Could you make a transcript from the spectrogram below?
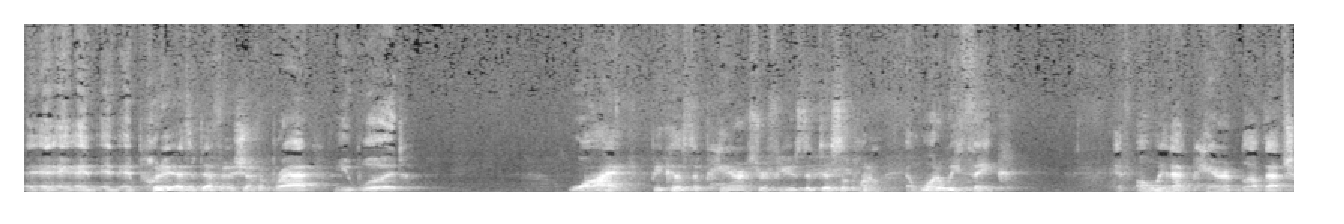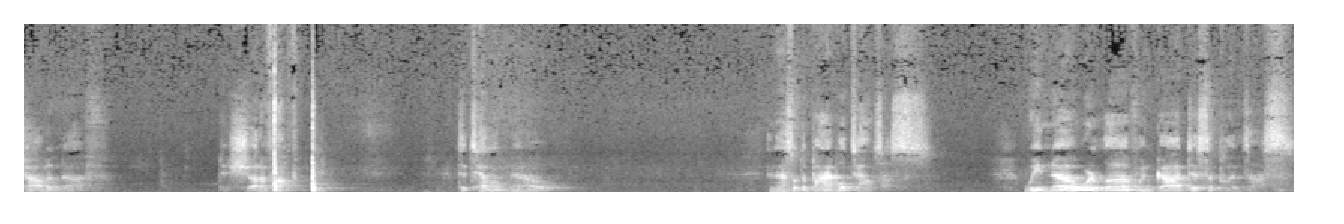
and, and, and, and put it as a definition of a brat, you would. Why? Because the parents refuse to discipline him. And what do we think? If only that parent loved that child enough to shut him up, to tell him no. And that's what the Bible tells us. We know we're loved when God disciplines us.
